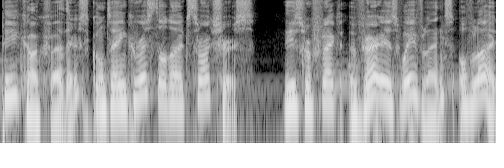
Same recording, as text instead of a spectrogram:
Peacock feathers contain crystal-like structures. These reflect various wavelengths of light.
